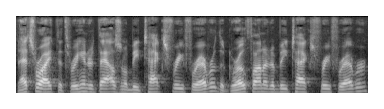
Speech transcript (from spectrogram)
that's right, the 300,000 will be tax free forever, the growth on it will be tax free forever.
